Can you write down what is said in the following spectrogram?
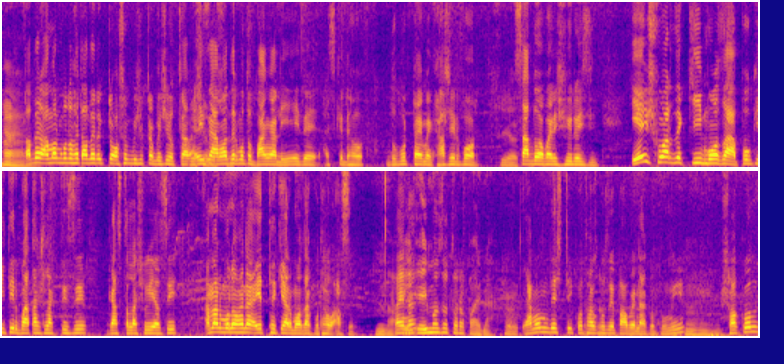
হ্যাঁ হ্যাঁ। তাদের আমার মনে হয় তাদের একটু অসুখ বিসুখটা বেশি হচ্ছে। আর এই যে আমাদের মতো বাঙালি এই যে আজকে দেখো দুপুর টাইমে ঘাসের পর। চাদোয়া পাড়ি শুয়ে রয়েছি এই শোয়ার যে কি মজা প্রকৃতির বাতাস লাগতেছে গাছতলা শুয়ে আছি। আমার মনে হয় না এর থেকে আর মজা কোথাও আছে। তাই না? এই- মজা তোরা পায় না। এমন দেশটি কোথাও খুঁজে পাবে না তুমি। সকল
